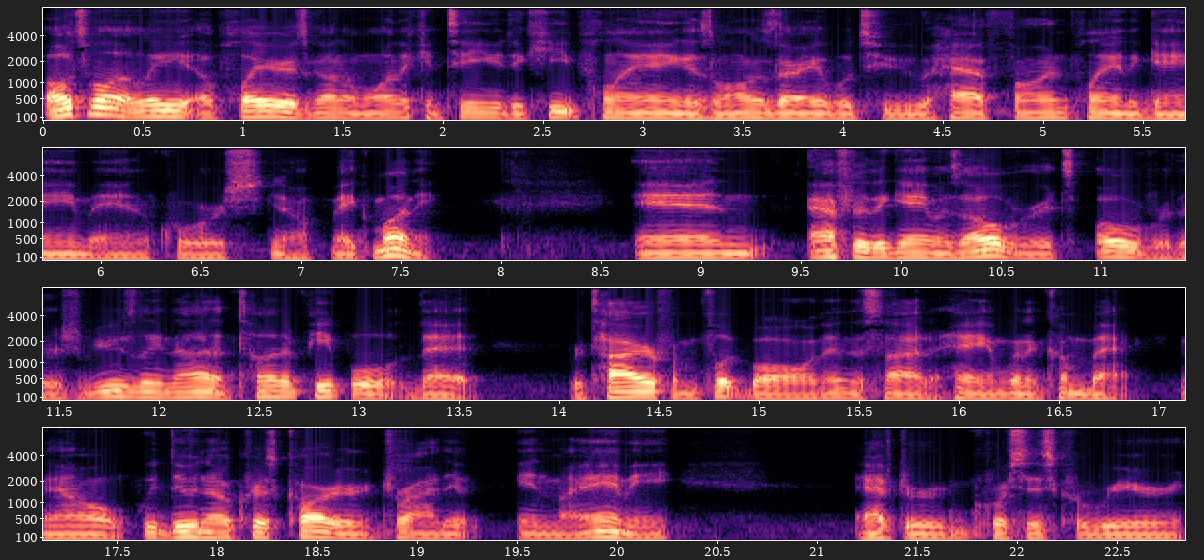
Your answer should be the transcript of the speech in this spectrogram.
Ultimately, a player is going to want to continue to keep playing as long as they're able to have fun playing the game and, of course, you know, make money. And after the game is over, it's over. There's usually not a ton of people that retire from football and then decide, hey, I'm going to come back. Now, we do know Cris Carter tried it in Miami after, of course, his career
